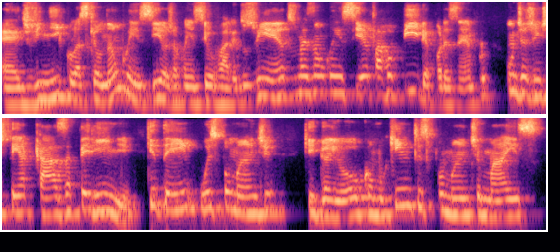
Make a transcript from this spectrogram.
é, de vinícolas que eu não conhecia, eu já conhecia o Vale dos Vinhedos, mas não conhecia Farroupilha, por exemplo, onde a gente tem a Casa Perini, que tem o espumante que ganhou como quinto espumante mais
